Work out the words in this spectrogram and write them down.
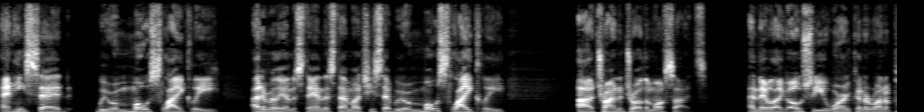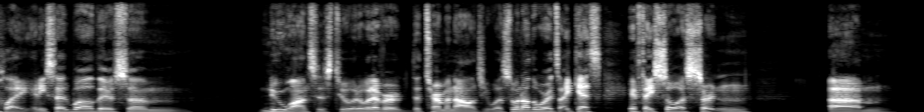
and he said we were most likely. I didn't really understand this that much. He said we were most likely uh, trying to draw them off sides, and they were like, "Oh, so you weren't going to run a play?" And he said, "Well, there's some." nuances to it or whatever the terminology was. So in other words, I guess if they saw a certain um,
